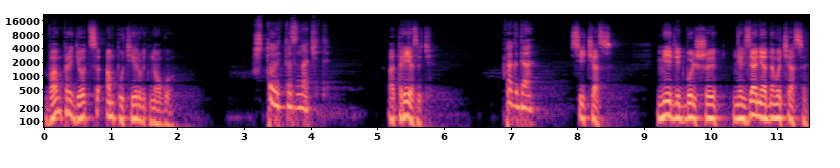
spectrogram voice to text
вам придется ампутировать ногу». «Что это значит?» «Отрезать». «Когда?» «Сейчас. Медлить больше нельзя ни одного часа,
